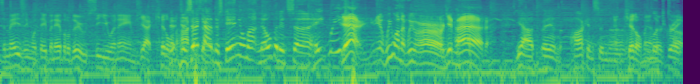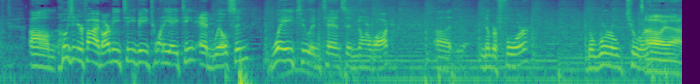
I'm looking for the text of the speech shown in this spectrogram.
It's amazing what they've been able to do. See you in Ames. Yeah, Kittle and Does that guy, does Daniel not know that it's uh, hate week? Yeah, yeah, we want to we uh, get mad. Yeah, man, Hockenson uh, And Kittle, man, looked great. Um, who's in your five? RVTV 2018, Ed Wilson, way too intense in Norwalk. Uh, number four, the World Tour. Oh yeah,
